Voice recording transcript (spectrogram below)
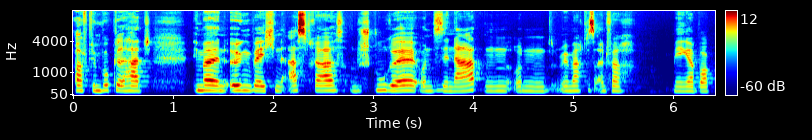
auf dem Buckel hat, immer in irgendwelchen Astras und Sture und Senaten und mir macht es einfach mega Bock,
